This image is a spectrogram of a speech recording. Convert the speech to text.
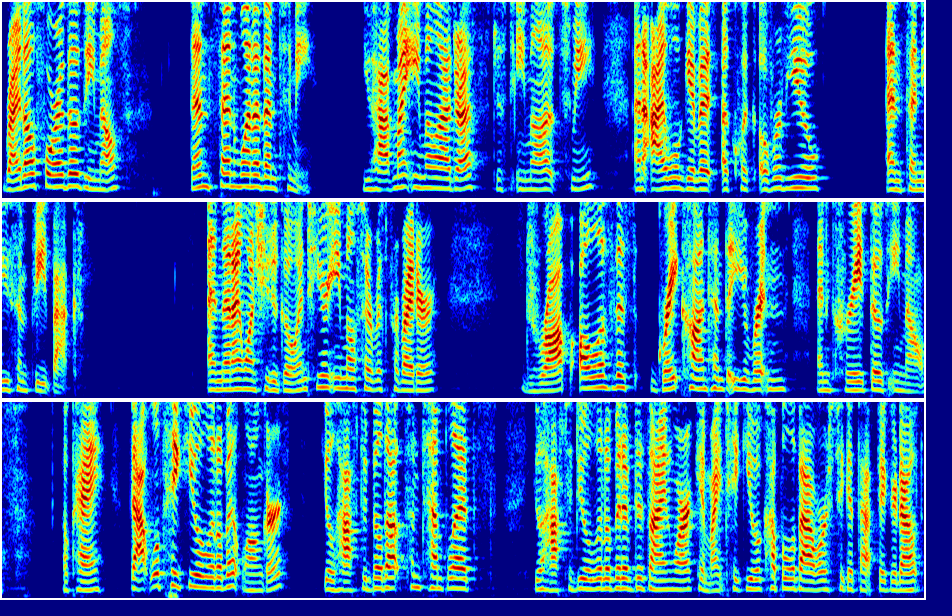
Write all four of those emails, then send one of them to me. You have my email address. Just email it to me and I will give it a quick overview and send you some feedback. And then I want you to go into your email service provider, drop all of this great content that you've written and create those emails. Okay. That will take you a little bit longer. You'll have to build out some templates. You'll have to do a little bit of design work. It might take you a couple of hours to get that figured out,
